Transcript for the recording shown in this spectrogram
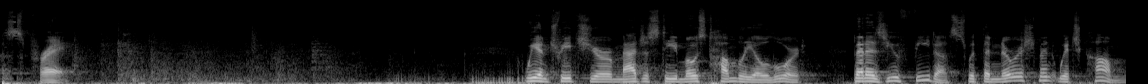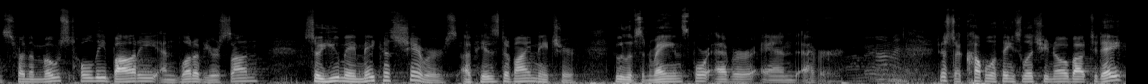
Let's pray. We entreat your majesty most humbly, O Lord, that as you feed us with the nourishment which comes from the most holy body and blood of your Son, so you may make us sharers of his divine nature, who lives and reigns forever and ever. Amen. Just a couple of things to let you know about today.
